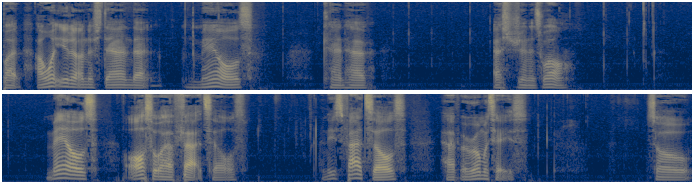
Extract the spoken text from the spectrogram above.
but I want you to understand that males can have estrogen as well. Males also have fat cells, and these fat cells have aromatase. So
